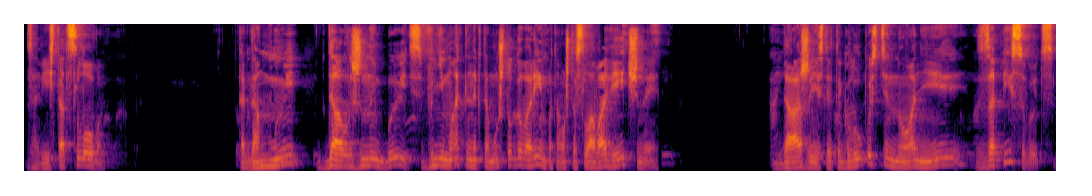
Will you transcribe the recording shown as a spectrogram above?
Зависит от слова. Тогда мы должны быть внимательны к тому, что говорим, потому что слова вечные. Даже если это глупости, но они записываются.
